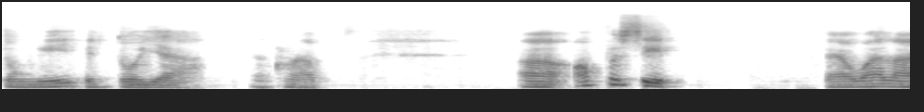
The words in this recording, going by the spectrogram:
ตรงนี้เป็นตัวอย่างนะครับเอ่อ opposite แปลว่าอะไร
